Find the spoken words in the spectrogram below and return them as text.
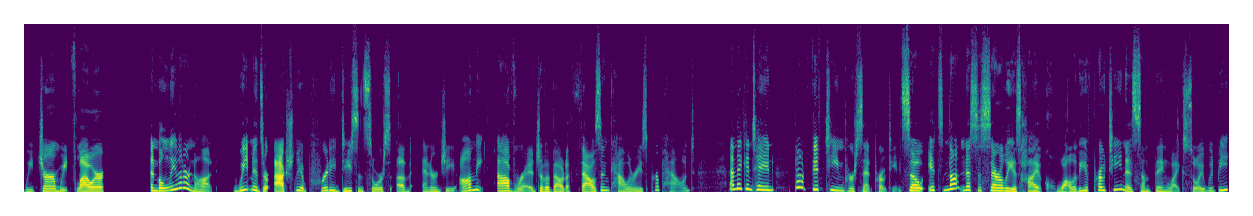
wheat germ, wheat flour. And believe it or not, wheat midds are actually a pretty decent source of energy on the average of about a thousand calories per pound and they contain about 15% protein. So it's not necessarily as high a quality of protein as something like soy would be,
